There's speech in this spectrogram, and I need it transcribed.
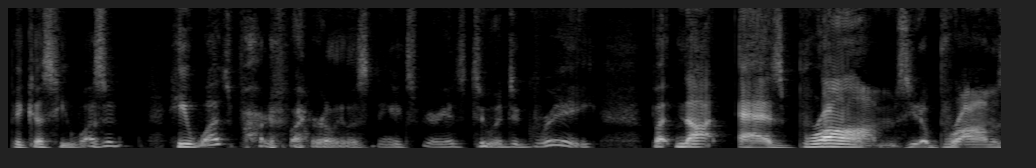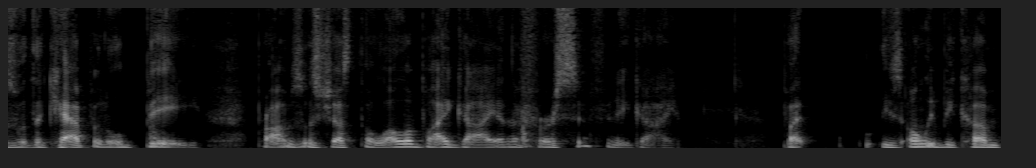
because he wasn't he was part of my early listening experience to a degree, but not as Brahms, you know, Brahms with a capital B. Brahms was just the lullaby guy and the first symphony guy. But he's only become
